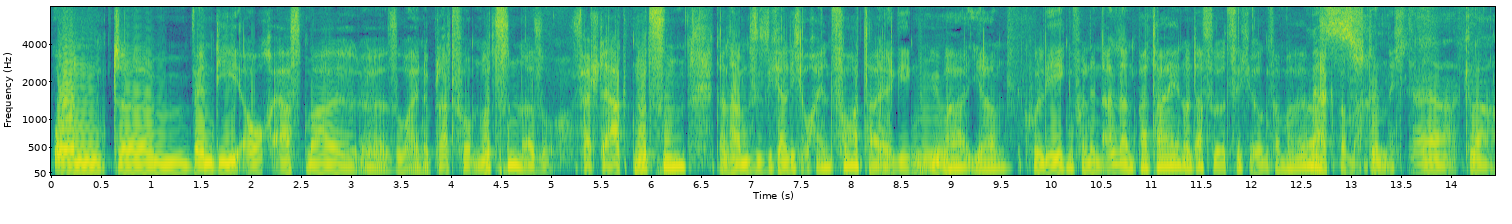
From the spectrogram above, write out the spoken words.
Und ähm, wenn die auch erstmal äh, so eine Plattform nutzen, also verstärkt nutzen, dann haben sie sicherlich auch einen Vorteil gegenüber mhm. ihren Kollegen von den anderen Parteien und das wird sich irgendwann mal bemerkbar das machen. Stimmt. Nicht? Ja, ja, klar.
